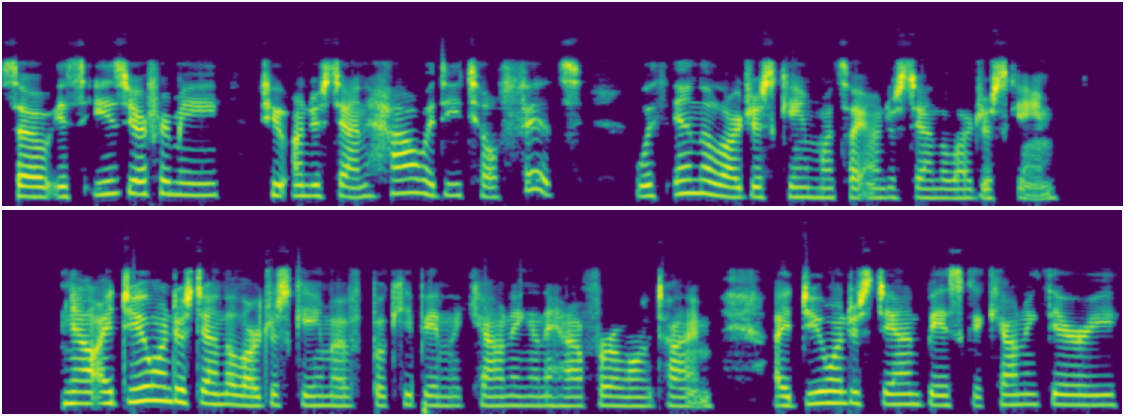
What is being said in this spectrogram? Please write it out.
So it's easier for me to understand how a detail fits within the larger scheme once I understand the larger scheme. Now, I do understand the larger scheme of bookkeeping and accounting, and I have for a long time. I do understand basic accounting theory.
